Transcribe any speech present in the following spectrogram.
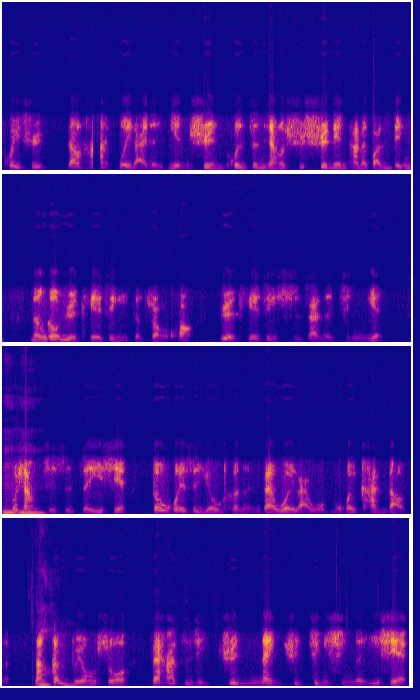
会去让他未来的演训或者真将去训练他的官兵，能够越贴近一个状况，越贴近实战的经验。我想，其实这一些都会是有可能在未来我们会看到的。那更不用说在他自己军内去进行的一些，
